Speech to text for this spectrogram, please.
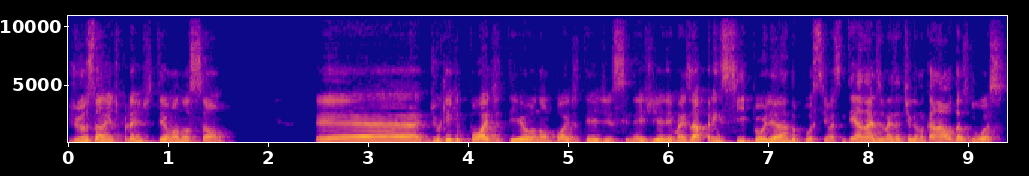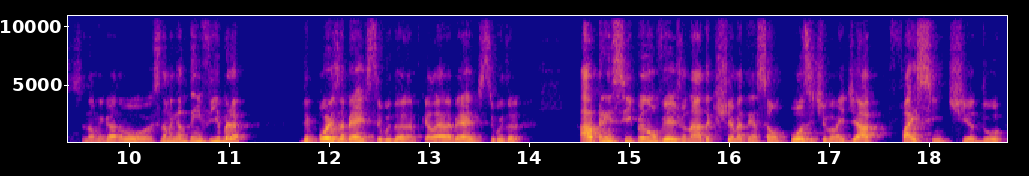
justamente para a gente ter uma noção é, de o que, que pode ter ou não pode ter de sinergia ali. Mas a princípio, olhando por cima, assim, tem análise mais antiga no canal das duas. Se não me engano, se não me engano, tem Vibra depois da BR Distribuidora, né? porque ela era BR Distribuidora. A princípio, eu não vejo nada que chame atenção positivamente de ah, faz sentido.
